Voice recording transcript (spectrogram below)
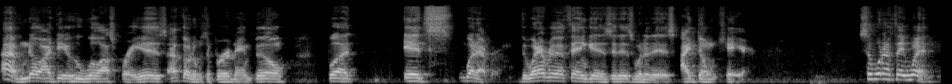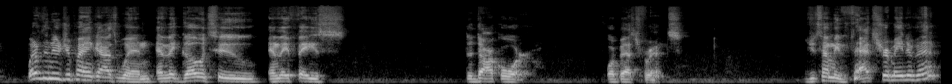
I have no idea who Will Ospreay is. I thought it was a bird named Bill, but it's whatever. The whatever the thing is, it is what it is. I don't care. So what if they win? What if the New Japan guys win and they go to and they face the Dark Order or Best Friends? You tell me that's your main event?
